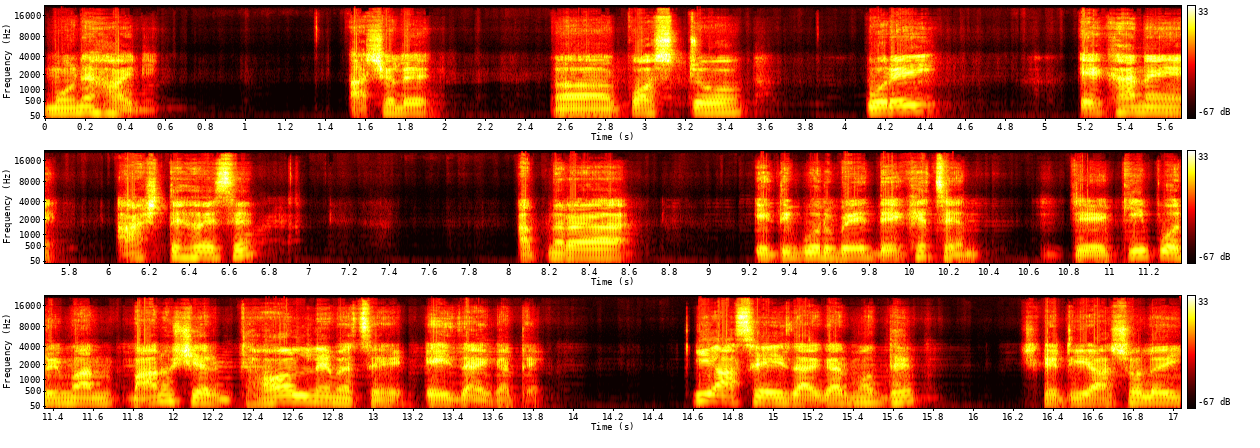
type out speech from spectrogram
মনে হয়নি। আসলে কষ্ট করেই এখানে আসতে হয়েছে। আপনারা ইতিপূর্বে দেখেছেন যে কি পরিমাণ মানুষের ঢল নেমেছে এই জায়গাতে। কি আছে এই জায়গার মধ্যে? সেটি আসলেই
